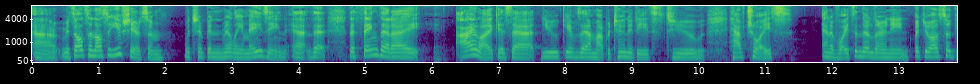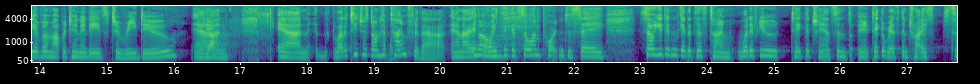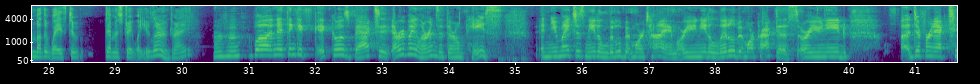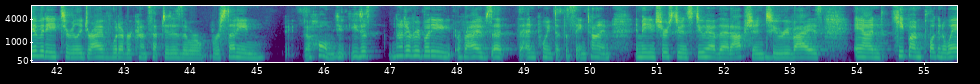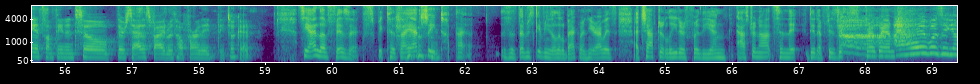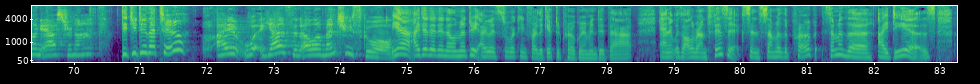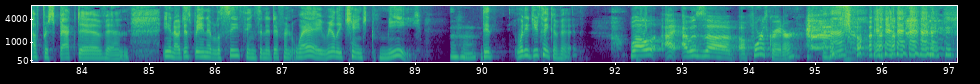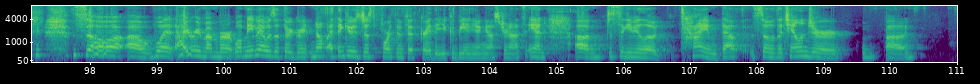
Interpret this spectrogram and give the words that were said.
uh, results. And also you've shared some which have been really amazing. Uh, the the thing that I I like is that you give them opportunities to have choice and a voice in their learning, but you also give them opportunities to redo and. And a lot of teachers don't have time for that. And I no. always think it's so important to say, so you didn't get it this time. What if you take a chance and uh, take a risk and try some other ways to demonstrate what you learned, right? Mm-hmm. Well, and I think it, it goes back to everybody learns at their own pace. And you might just need a little bit more time, or you need a little bit more practice, or you need a different activity to really drive whatever concept it is that we're, we're studying at home. You, you just, not everybody arrives at the end point at the same time and making sure students do have that option to mm-hmm. revise and keep on plugging away at something until they're satisfied with how far they, they took it. See, I love physics because I actually, t- I, I'm just giving you a little background here. I was a chapter leader for the young astronauts and they did a physics program. I was a young astronaut. Did you do that too? I w- yes, in elementary school. Yeah, I did it in elementary. I was working for the gifted program and did that, and it was all around physics and some of the prog- some of the ideas of perspective and you know just being able to see things in a different way really changed me. Mm-hmm. Did what did you think of it? Well, I, I was a, a fourth grader. Uh-huh. so, so uh, what I remember, well, maybe I was a third grade. Nope, I think it was just fourth and fifth grade that you could be in Young Astronauts. And um, just to give you a little time, that so the Challenger uh,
